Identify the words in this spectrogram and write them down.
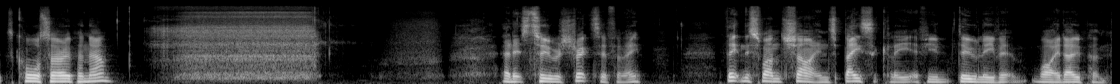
It's quarter open now. And it's too restrictive for me. I think this one shines basically if you do leave it wide open.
